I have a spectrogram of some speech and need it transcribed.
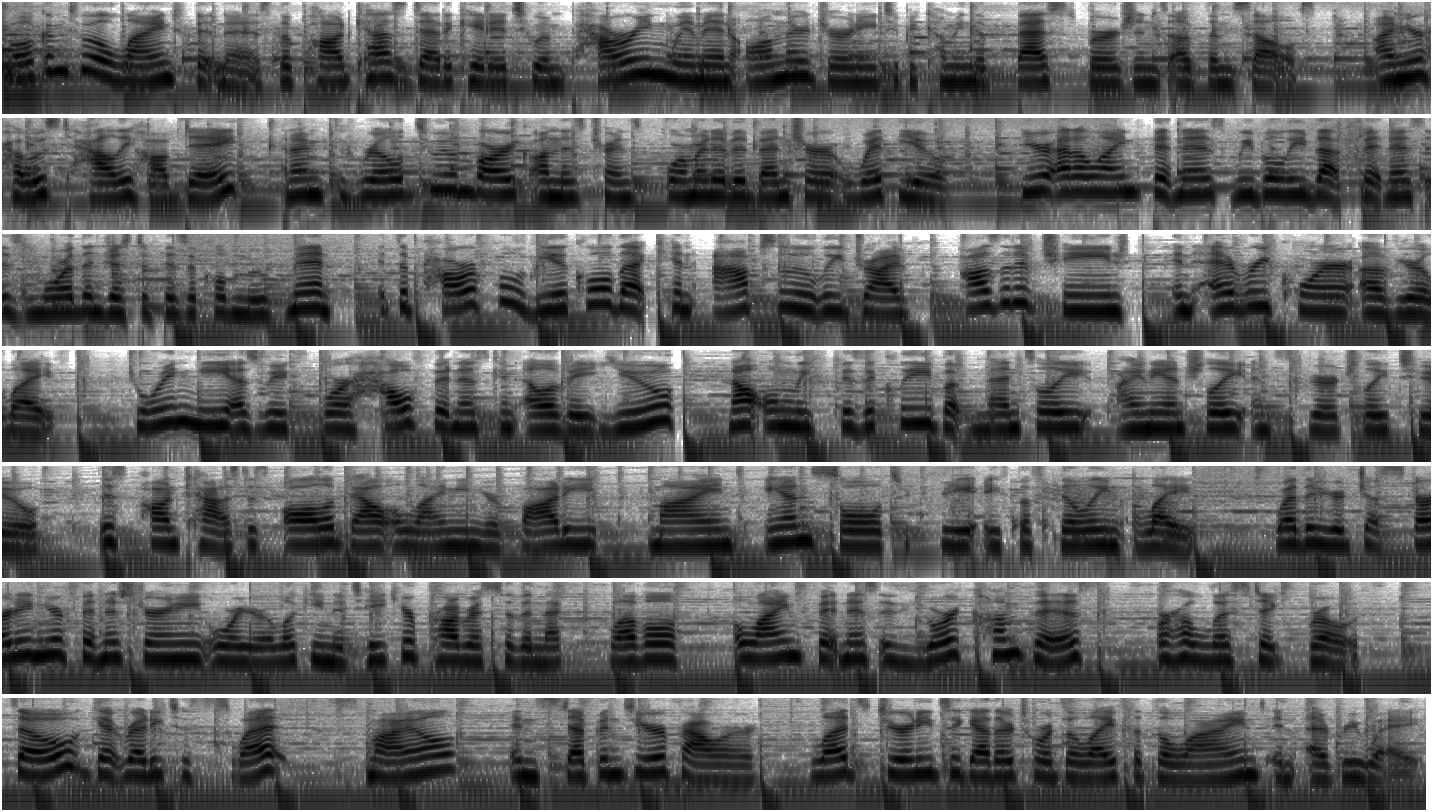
Welcome to Aligned Fitness, the podcast dedicated to empowering women on their journey to becoming the best versions of themselves. I'm your host, Hallie Hobday, and I'm thrilled to embark on this transformative adventure with you. Here at Aligned Fitness, we believe that fitness is more than just a physical movement. It's a powerful vehicle that can absolutely drive positive change in every corner of your life. Join me as we explore how fitness can elevate you, not only physically, but mentally, financially, and spiritually too. This podcast is all about aligning your body, mind, and soul to create a fulfilling life. Whether you're just starting your fitness journey or you're looking to take your progress to the next level, Aligned Fitness is your compass for holistic growth. So get ready to sweat, smile, and step into your power. Let's journey together towards a life that's aligned in every way.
